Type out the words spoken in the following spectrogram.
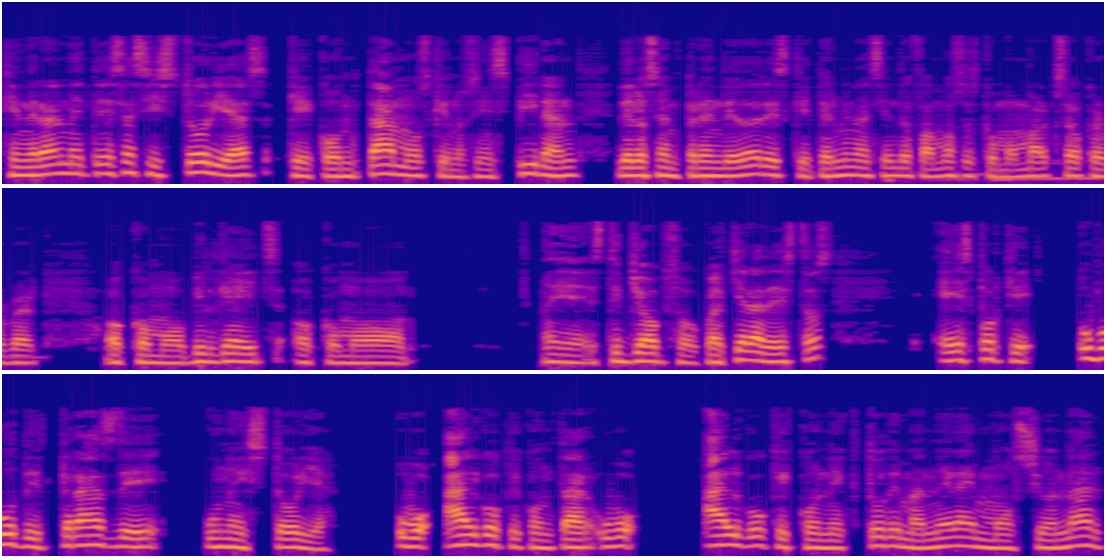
Generalmente esas historias que contamos, que nos inspiran de los emprendedores que terminan siendo famosos como Mark Zuckerberg o como Bill Gates o como eh, Steve Jobs o cualquiera de estos, es porque hubo detrás de una historia, hubo algo que contar, hubo algo que conectó de manera emocional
